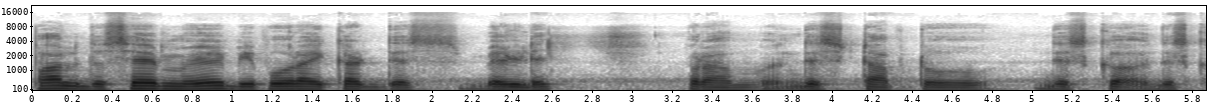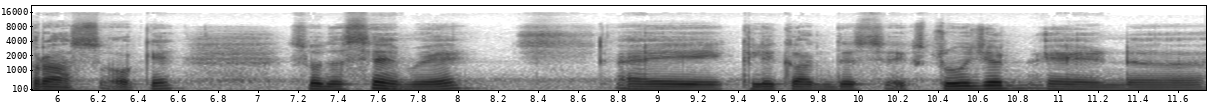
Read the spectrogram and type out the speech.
follow the same way before I cut this building from this top to this this cross okay? So the same way I click on this extrusion and uh,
